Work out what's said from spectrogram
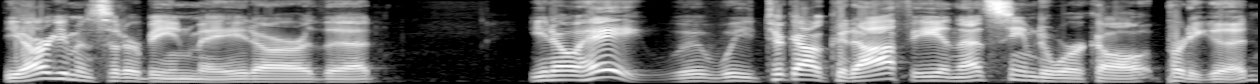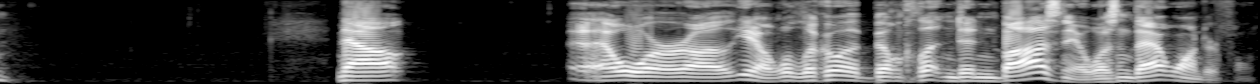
the arguments that are being made are that, you know, hey, we, we took out Gaddafi and that seemed to work out pretty good. Now, uh, or, uh, you know, well, look at what Bill Clinton did in Bosnia. Wasn't that wonderful?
